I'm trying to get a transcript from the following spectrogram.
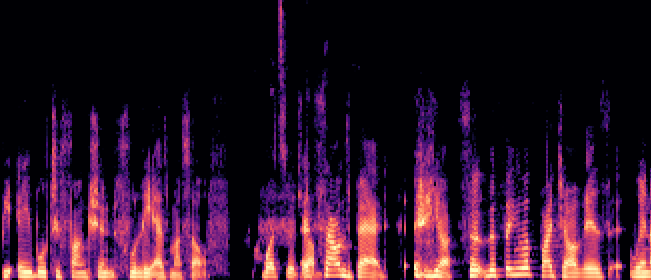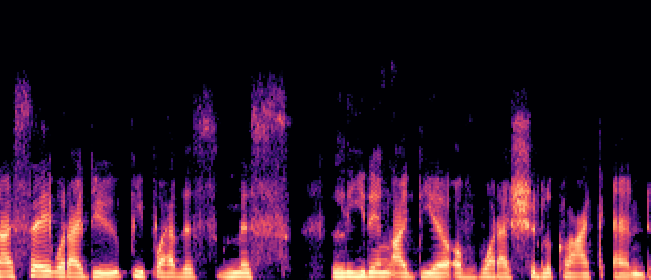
be able to function fully as myself. What's your It sounds bad. yeah. So the thing with my job is when I say what I do, people have this misleading idea of what I should look like and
